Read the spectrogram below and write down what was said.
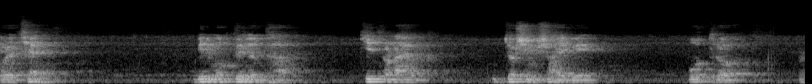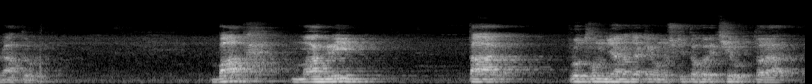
করেছেন বীর মুক্তিযোদ্ধা, চিত্রনায়ক জসিম সাহেবের পুত্র রাতুল। বাদ মাগরিব তার প্রথম জানাজাটি অনুষ্ঠিত হয়েছে উত্তরা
